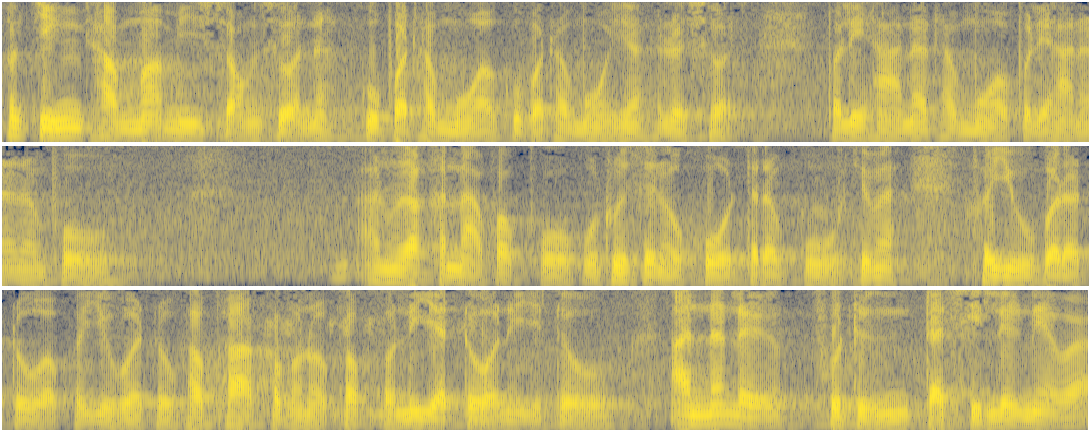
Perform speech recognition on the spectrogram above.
ก็จริงธรรมะมีสองส่วนนะกุปธรรมัวกุปธรรมัวเนี่ยเราสวด ปริหานธรรมัว ปริหานธรรมโพอนุรักษณาพระโพกุทุสโนโคตรภูใช่ไหมพยูปรตัวพยูปรตัวพระพาคมโนพระปนิยตัวนิยโตอันนั้นเลยพูดถึงตัดสินเรื่องนี้ว่า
